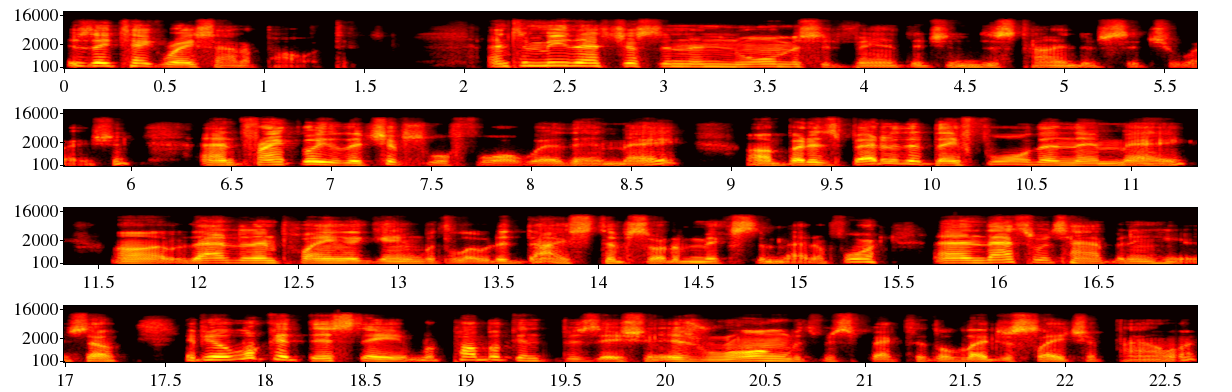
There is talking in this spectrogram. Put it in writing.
is they take race out of politics. And to me, that's just an enormous advantage in this kind of situation. And frankly, the chips will fall where they may, uh, but it's better that they fall than they may uh, rather than playing a game with loaded dice to sort of mix the metaphor. And that's what's happening here. So if you look at this, the Republican position is wrong with respect to the legislature power,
